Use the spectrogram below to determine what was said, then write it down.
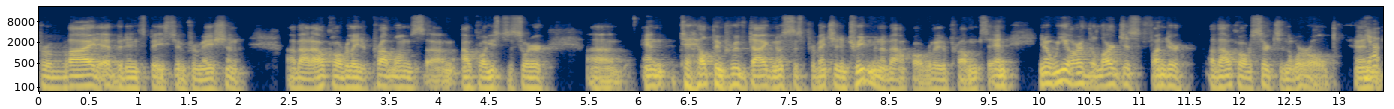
provide evidence-based information about alcohol-related problems, um, alcohol use disorder, um, and to help improve diagnosis, prevention, and treatment of alcohol-related problems. And you know, we are the largest funder of alcohol research in the world, and yep.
